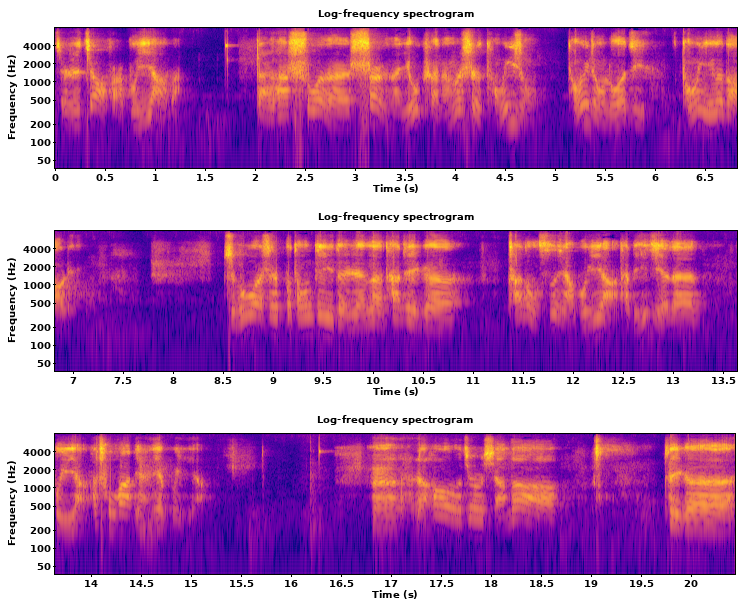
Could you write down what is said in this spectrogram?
就是叫法不一样吧。但是他说的事儿呢，有可能是同一种同一种逻辑，同一个道理，只不过是不同地域的人呢，他这个传统思想不一样，他理解的不一样，他出发点也不一样。嗯，然后就是想到这个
